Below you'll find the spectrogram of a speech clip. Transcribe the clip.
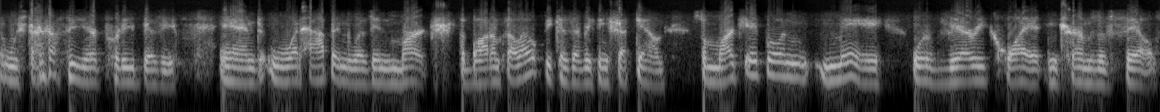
we started off the year pretty busy, and what happened was in March the bottom fell out because everything shut down. So March, April, and May were very quiet in terms of sales.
